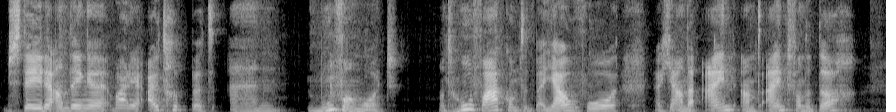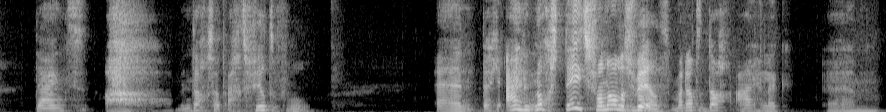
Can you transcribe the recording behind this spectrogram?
besteden aan dingen waar je uitgeput en moe van wordt. Want hoe vaak komt het bij jou voor dat je aan, de eind, aan het eind van de dag denkt: oh, mijn dag zat echt veel te vol. En dat je eigenlijk nog steeds van alles wilt, maar dat de dag eigenlijk um,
